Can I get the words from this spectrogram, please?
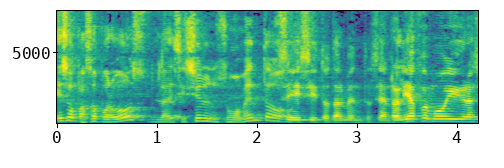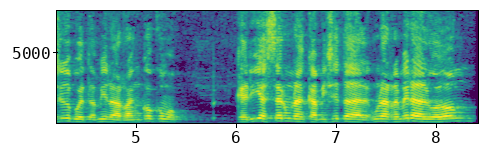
¿Eso pasó por vos? ¿La decisión en su momento? Sí, sí, totalmente. O sea, en realidad fue muy gracioso porque también arrancó como. Quería hacer una camiseta, de- una remera de algodón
